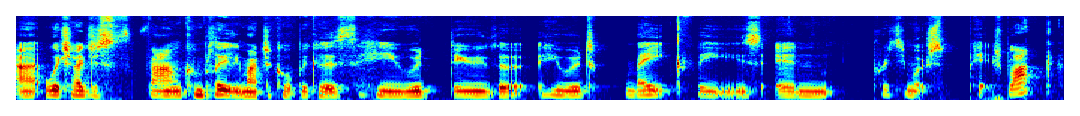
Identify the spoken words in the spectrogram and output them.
uh, which I just found completely magical because he would do the he would make these in pretty much pitch black.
